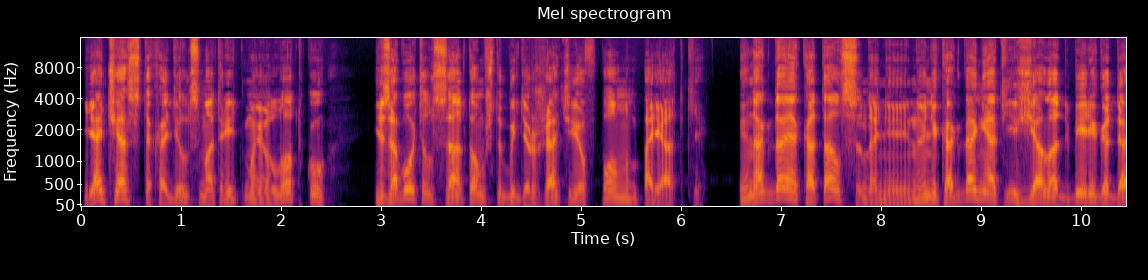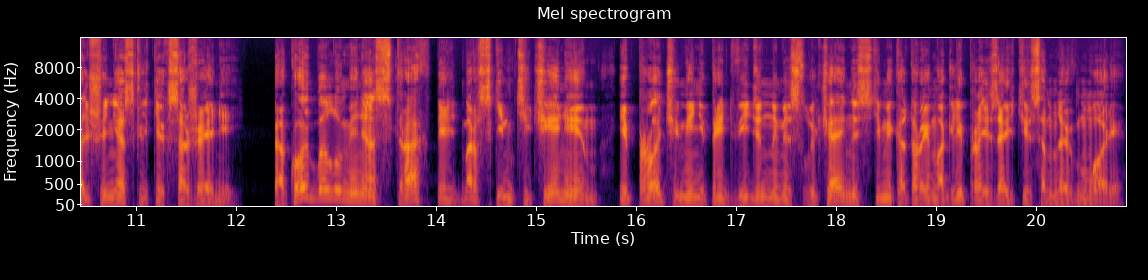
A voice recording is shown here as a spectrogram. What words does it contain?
Я часто ходил смотреть мою лодку и заботился о том, чтобы держать ее в полном порядке. Иногда я катался на ней, но никогда не отъезжал от берега дальше нескольких сажений. Какой был у меня страх перед морским течением и прочими непредвиденными случайностями, которые могли произойти со мной в море.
